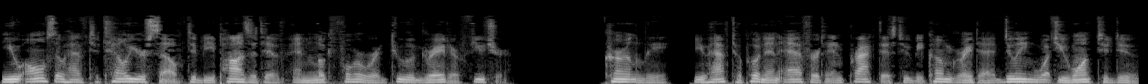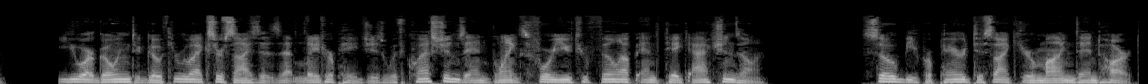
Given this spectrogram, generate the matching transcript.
You also have to tell yourself to be positive and look forward to a greater future. Currently, you have to put in effort and practice to become great at doing what you want to do. You are going to go through exercises at later pages with questions and blanks for you to fill up and take actions on. So be prepared to psych your mind and heart.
